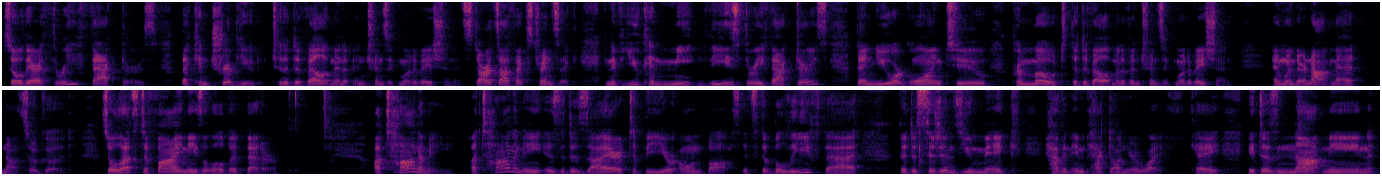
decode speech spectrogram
So there are three factors that contribute to the development of intrinsic motivation. It starts off extrinsic. And if you can meet these three factors, then you are going to promote the development of intrinsic motivation. And when they're not met, not so good. So let's define these a little bit better. Autonomy. Autonomy is the desire to be your own boss. It's the belief that the decisions you make have an impact on your life. Okay. It does not mean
